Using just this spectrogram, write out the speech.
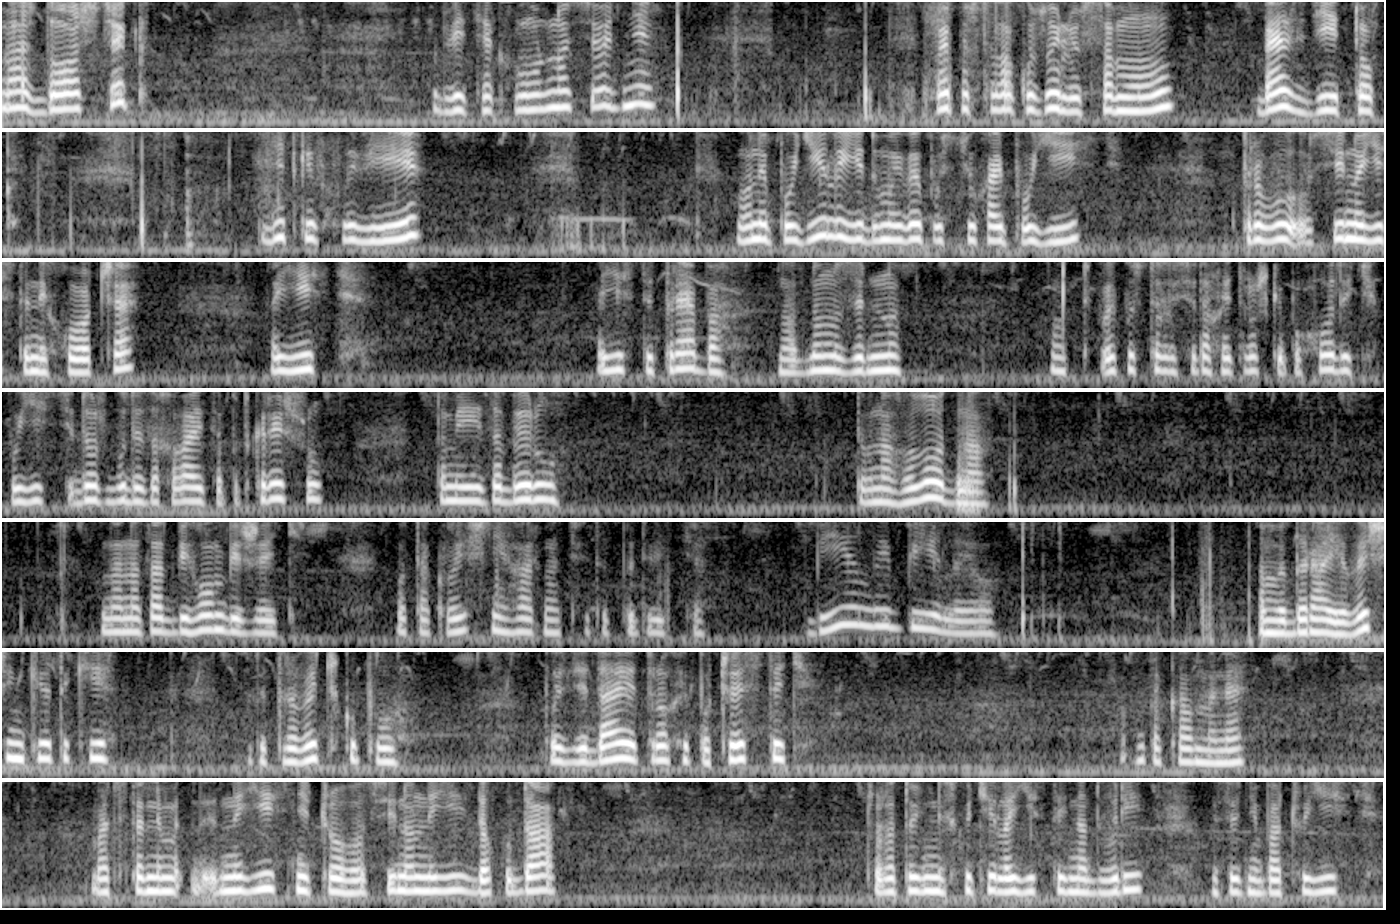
Наш дощик. Подивіться, як хмурно сьогодні. Випустила козулю саму, без діток. Дітки в хлеві. Вони поїли, її, думаю, випустю, хай поїсть. Траву сіно їсти не хоче, а їсть. А їсти треба на одному зерну. Випустили сюди, хай трошки походить, поїсть. Дощ буде, заховається під кришу, там я її заберу. То вона голодна. Вона назад бігом біжить. Отак вишні гарно цвітуть, подивіться. Білий-білий. Там вибирає вишеньки отакі, травичку по, поз'їдає, трохи почистить. Отака в мене. Бачите, не, не їсть нічого, сіно не їсть, да худа. Вчора то й не схотіла їсти на дворі, а сьогодні бачу їсть,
